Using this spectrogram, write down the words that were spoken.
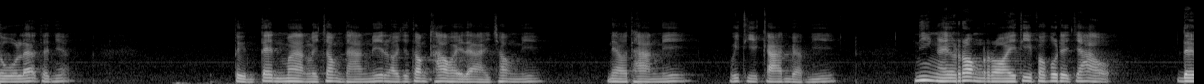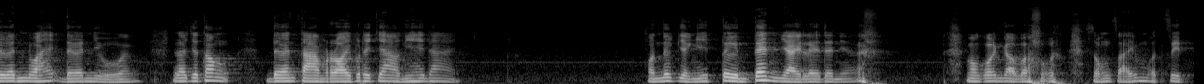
ดูแล้วแต่เนี้ยตื่นเต้นมากเลยช่องทางนี้ เราจะต้องเข้าให้ได้ช่องนี้ แนวทางนี้ วิธีการแบบนี้ นี่ไงร่องรอยที่พระพุทธเจ้า เดินไว้เดินอยู่ เราจะต้องเดินตามรอยพระพุทธเจ้านี้ให้ได้พอนึกอย่างนี้ตื่นเต้นใหญ่เลยแต่เนี้ยบางคนก็บอกสงสัยหมดสิทธิ์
